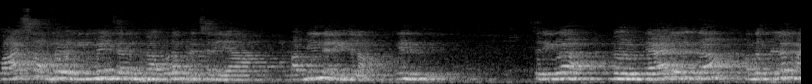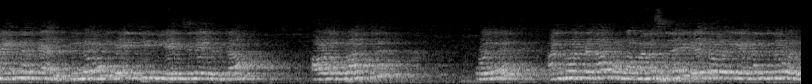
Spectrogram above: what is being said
வாட்ஸ்அப்ல ஒரு இமேஜ் அனுப்புனா கூட பிரச்சனையா? அப்படின்னு நினைக்கலாம். இருக்கு. சரிங்களா? ஒரு கேர்ள் இருக்கா? அந்த பிள்ளை மைனர் கேர்ள் பிலோ எயிட்டீன் ஏஜ்ல இருக்கா? அவளை பார்த்து ஒரு அன்வான்டா உங்க மனசுல ஏதோ ஒரு இடத்துல ஒரு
